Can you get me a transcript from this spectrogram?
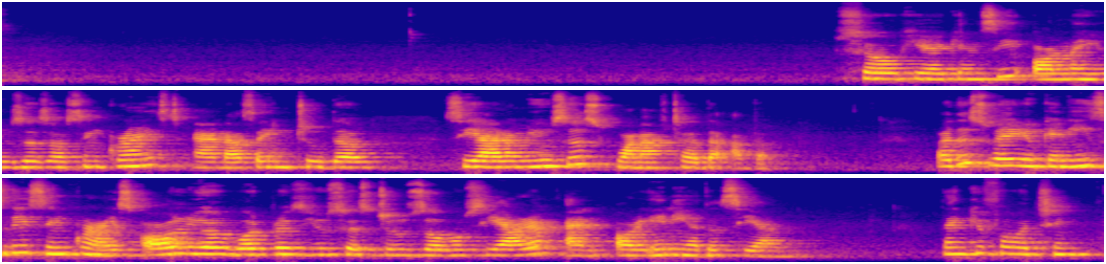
So here I can see all my users are synchronized and assigned to the CRM users one after the other. By this way, you can easily synchronize all your WordPress users to Zoho CRM and or any other CRM. Thank you for watching.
